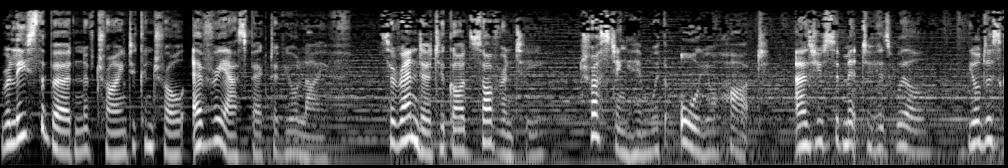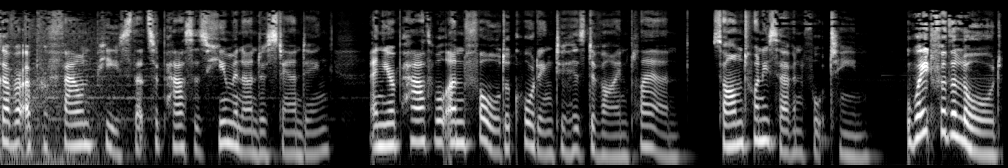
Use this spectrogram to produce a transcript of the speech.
Release the burden of trying to control every aspect of your life. Surrender to God's sovereignty trusting Him with all your heart. As you submit to His will, you'll discover a profound peace that surpasses human understanding, and your path will unfold according to His divine plan. Psalm 27:14. Wait for the Lord.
